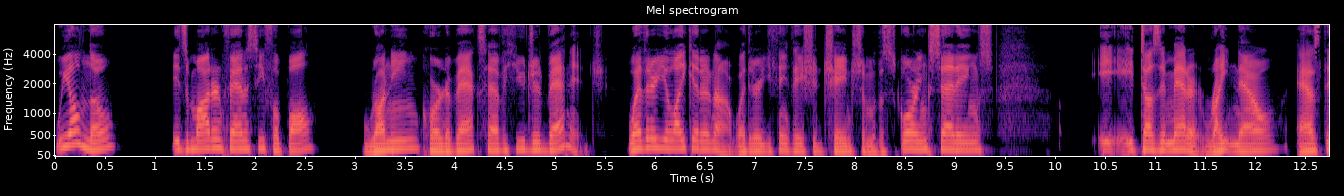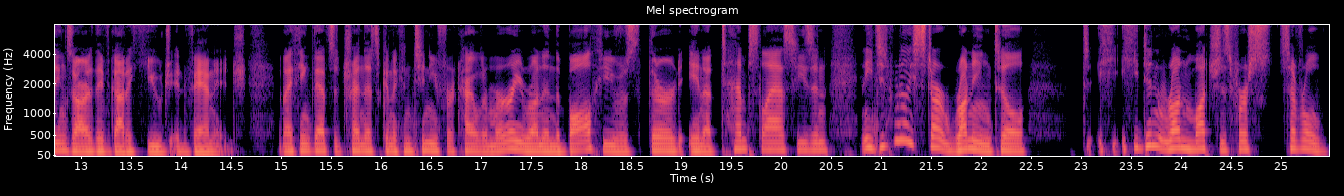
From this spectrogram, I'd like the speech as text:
We all know it's modern fantasy football. Running quarterbacks have a huge advantage whether you like it or not, whether you think they should change some of the scoring settings, it, doesn't matter. Right now, as things are, they've got a huge advantage. And I think that's a trend that's going to continue for Kyler Murray running the ball. He was third in attempts last season, and he didn't really start running till he, he didn't run much his first several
